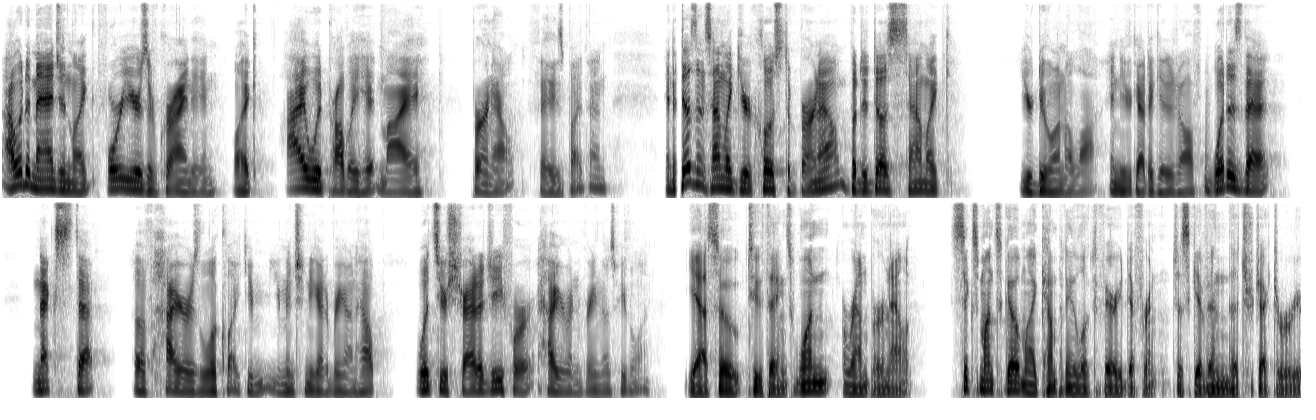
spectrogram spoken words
I would imagine like four years of grinding, like I would probably hit my burnout phase by then. And it doesn't sound like you're close to burnout, but it does sound like you're doing a lot and you've got to get it off. What does that next step of hires look like? You you mentioned you got to bring on help. What's your strategy for how you're going to bring those people on? Yeah, so two things. One around burnout. Six months ago, my company looked very different, just given the trajectory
